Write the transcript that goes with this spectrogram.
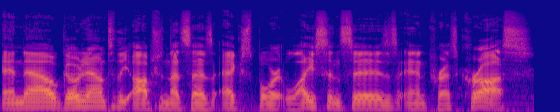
And now go down to the option that says export licenses and press cross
